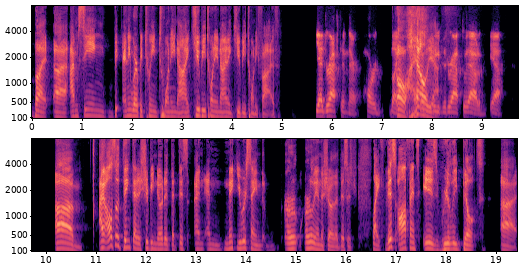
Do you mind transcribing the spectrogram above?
but uh, I'm seeing anywhere between 29, QB 29 and QB 25. Yeah, draft him there hard. Like, Oh, hell yeah. Leave the draft without him. Yeah. Um, I also think that it should be noted that this and and Nick, you were saying early in the show that this is like this offense is really built uh,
